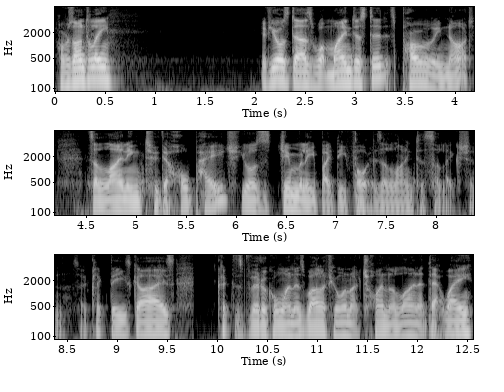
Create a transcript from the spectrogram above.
horizontally, if yours does what mine just did, it's probably not. It's aligning to the whole page. Yours generally by default is aligned to selection. So click these guys, click this vertical one as well if you want to try and align it that way.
